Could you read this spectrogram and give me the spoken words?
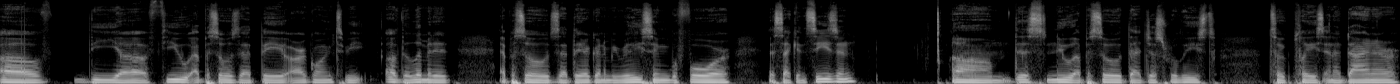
of the uh, few episodes that they are going to be of the limited episodes that they are going to be releasing before the second season. Um, this new episode that just released took place in a diner,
